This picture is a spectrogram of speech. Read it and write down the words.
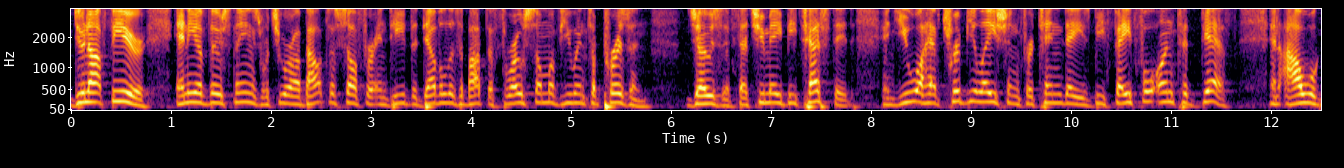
Do not fear any of those things which you are about to suffer. Indeed, the devil is about to throw some of you into prison Joseph, that you may be tested, and you will have tribulation for 10 days. Be faithful unto death, and I will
